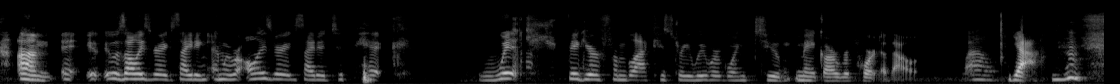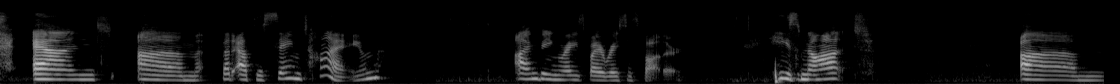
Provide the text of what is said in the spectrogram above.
um, it, it was always very exciting, and we were always very excited to pick which figure from Black history we were going to make our report about. Wow. Yeah. And um, but at the same time, I'm being raised by a racist father. He's not um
